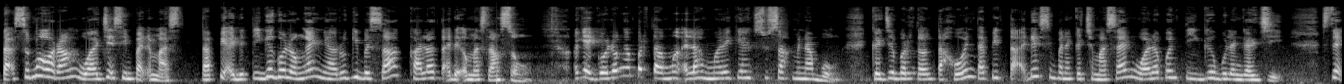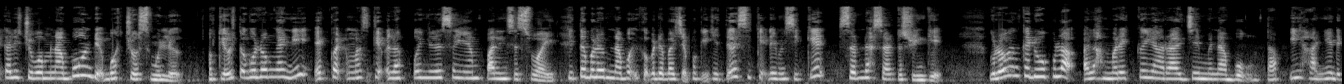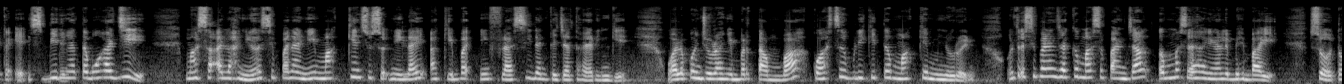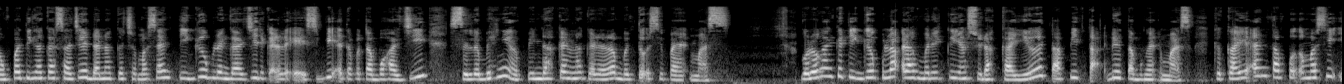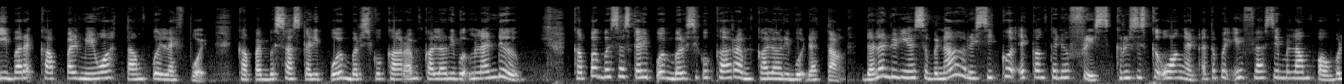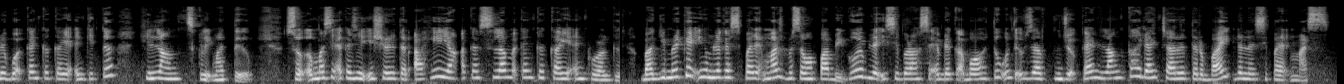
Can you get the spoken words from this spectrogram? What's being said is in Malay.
Tak semua orang wajib simpan emas. Tapi ada tiga golongan yang rugi besar kalau tak ada emas langsung. Okey, golongan pertama adalah mereka yang susah menabung. Kerja bertahun-tahun tapi tak ada simpanan kecemasan walaupun tiga bulan gaji. Setiap kali cuba menabung, dia bocor semula. Okey, untuk golongan ni, Ekot Emas Cap adalah penyelesaian yang paling sesuai. Kita boleh menabung ikut pada bajet poket kita, sikit demi sikit, serendah RM100. Golongan kedua pula adalah mereka yang rajin menabung tapi hanya dekat XB dengan tabung haji. Masalahnya, simpanan ni makin susut nilai akibat inflasi inflasi dan kejatuhan ringgit. Walaupun jumlahnya bertambah, kuasa beli kita makin menurun. Untuk simpanan jangka masa panjang, emas adalah yang lebih baik. So, tuan-puan tinggalkan saja dana kecemasan 3 bulan gaji dekat dalam ASB ataupun tabung haji. Selebihnya, pindahkanlah ke dalam bentuk simpanan emas. Golongan ketiga pula adalah mereka yang sudah kaya tapi tak ada tabungan emas. Kekayaan tanpa emas ni ibarat kapal mewah tanpa lifeboat. Kapal besar sekalipun berisiko karam kalau ribut melanda. Kapal besar sekalipun berisiko karam kalau ribut datang. Dalam dunia sebenar, risiko akan kena freeze, krisis keuangan ataupun inflasi melampau boleh buatkan kekayaan kita hilang sekelip mata. So, emas ni akan jadi insurans terakhir yang akan selamatkan kekayaan keluarga. Bagi mereka yang ingin melakukan sepadan emas bersama Public Gold, bila isi barang CM dekat bawah tu untuk bisa tunjukkan langkah dan cara terbaik dalam simpanan emas.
